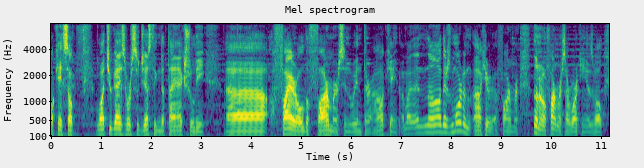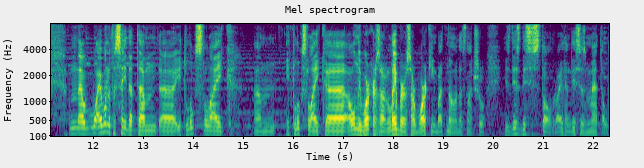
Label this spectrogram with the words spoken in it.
Okay, so what you guys were suggesting that I actually uh, fire all the farmers in winter. Okay, uh, no, there's more than... Uh, here, a farmer. No, no, no, farmers are working as well. Now, I wanted to say that um, uh, it looks like... Um, it looks like uh, only workers or laborers are working, but no, that's not true. Is this... This is stone, right? And this is metal,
